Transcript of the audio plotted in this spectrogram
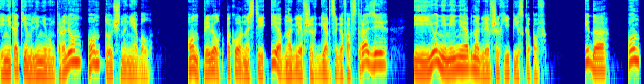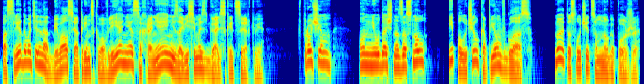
И никаким ленивым королем он точно не был. Он привел к покорности и обнаглевших герцогов Австразии, и ее не менее обнаглевших епископов. И да, он последовательно отбивался от римского влияния, сохраняя независимость Гальской церкви. Впрочем, он неудачно заснул и получил копьем в глаз, но это случится много позже.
